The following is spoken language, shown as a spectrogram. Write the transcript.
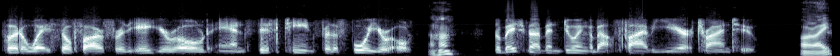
put away so far for the eight-year-old and fifteen for the four-year-old. Uh huh. So basically, I've been doing about five a year, trying to. All right.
